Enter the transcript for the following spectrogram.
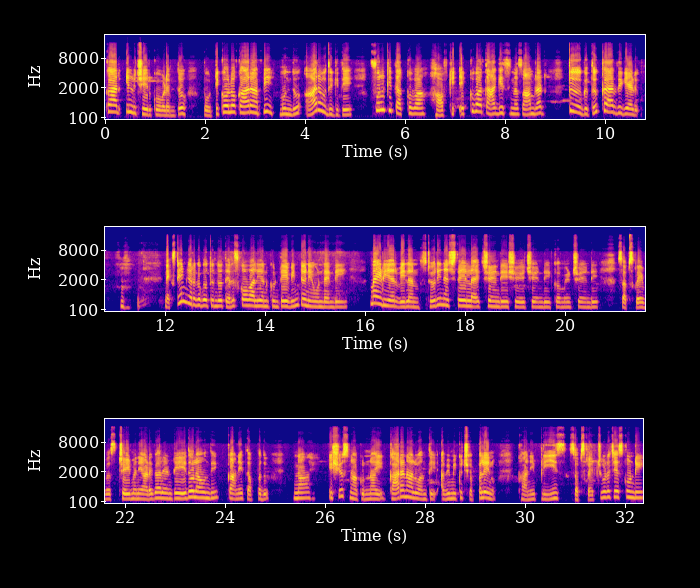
కార్ ఇల్లు చేరుకోవడంతో పొట్టికోలో కార్ ఆపి ముందు ఆరవ్ దిగితే ఫుల్కి తక్కువ హాఫ్కి ఎక్కువ తాగేసిన సామ్రాట్ తూగుతూ కార్ దిగాడు. నెక్స్ట్ ఏం జరగబోతుందో తెలుసుకోవాలి అనుకుంటే వింటూనే ఉండండి. మై డియర్ విలన్ స్టోరీ నచ్చితే లైక్ చేయండి షేర్ చేయండి కమెంట్ చేయండి. సబ్స్క్రైబర్స్ చేయమని అడగాలి అంటే ఏదోలా ఉంది కానీ తప్పదు. నా ఇష్యూస్ నాకున్నాయి కారణాలు అంతే అవి మీకు చెప్పలేను. కానీ ప్లీజ్ సబ్స్క్రైబ్ కూడా చేసుకోండి.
